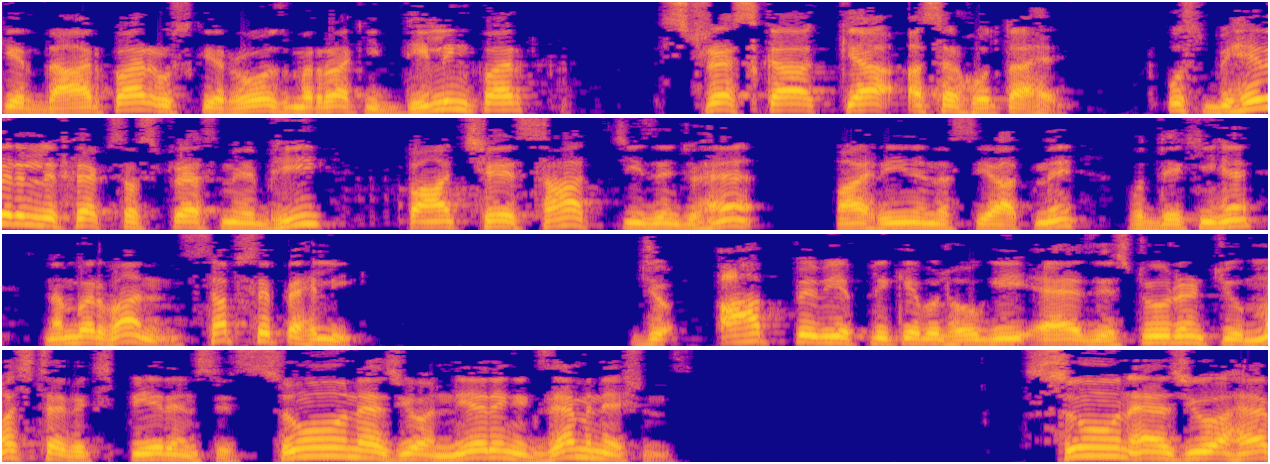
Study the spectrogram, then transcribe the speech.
کردار پر اس کے روز مرہ ڈیلنگ پر اسٹریس کا کیا اثر ہوتا ہے اس بہیویئرل افیکٹس آف اسٹریس میں بھی پانچ چھ سات چیزیں جو ہیں ماہرین نفسیات نے وہ دیکھی ہیں نمبر ون سب سے پہلی جو آپ پہ بھی اپلیکیبل ہوگی as a student you must have experience soon as you are nearing examination soon as you have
